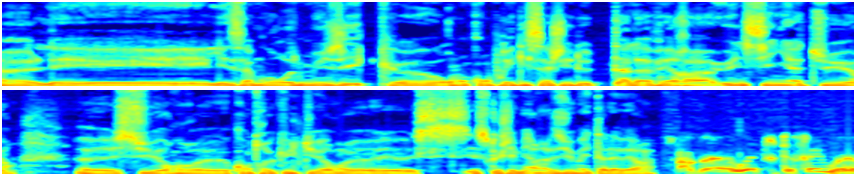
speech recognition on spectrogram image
euh, les, les amoureux de musique euh, auront compris qu'il s'agit de Talavera, une signature euh, sur euh, contre-culture. Euh, Est-ce que j'ai bien résumé Talavera? Ah bah ouais, tout à fait, ouais,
